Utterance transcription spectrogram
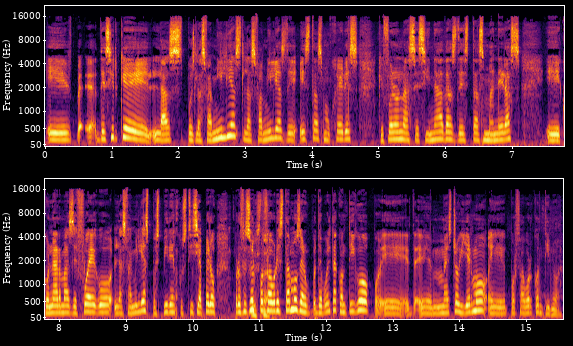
Eh, eh, decir que las pues las familias, las familias de estas mujeres que fueron asesinadas de estas maneras eh, con armas de fuego, las familias pues piden justicia. Pero profesor, por favor, estamos de, de vuelta contigo, eh, eh, maestro Guillermo, eh, por favor continúa.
